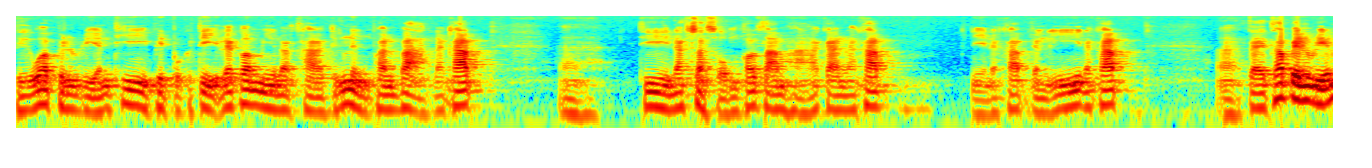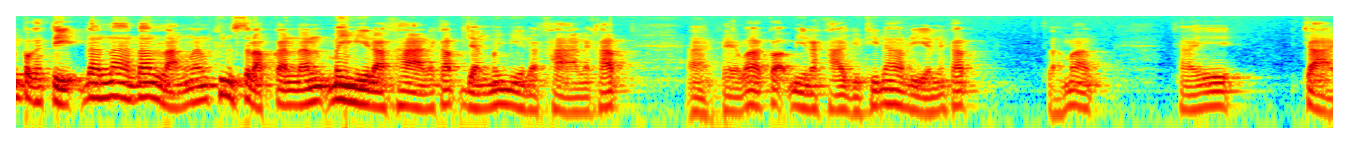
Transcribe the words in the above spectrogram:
ถือว่าเป็นเหรียญที่ผิดปกติ และก็มีราคาถึง 1,000 บาทนะครับที่นักสะสมเขาตามหากันนะครับนี่นะครับอย่างนี้นะครับแต่ถ้าเป็นเหรียญปกติด้านหน้าด้านหลังนั้นขึ้นสลับกันนั้นไม่มีราคานะครับ ยังไม่มีราคานะครับแต่ว่าก็มีราคาอยู่ที่หน้าเหรียญนะครับ สามารถใช้ จ่าย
